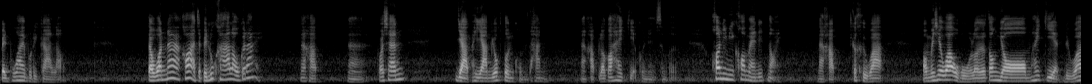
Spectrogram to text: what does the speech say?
เป็นผู้ให้บริการเรา แต่วันหน้าเขาอาจจะเป็นลูกค้าเราก็ได้นะครับนะเพราะฉะนั้นอย่าพยายามยกตนข่มท่านนะครับ แล้วก็ให้เกียรติคนอื่นเสมอ ข้อนี้มีข้อแม้นิดหน่อยนะครับ ก็คือว่ามันไม่ใช่ว่าโอ้โหเราจะต้องยอมให้เกียรติหรือว่า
